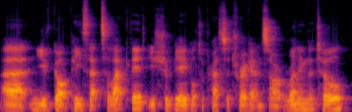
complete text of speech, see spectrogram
uh, you've got PSET selected, you should be able to press the trigger and start running the tool.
